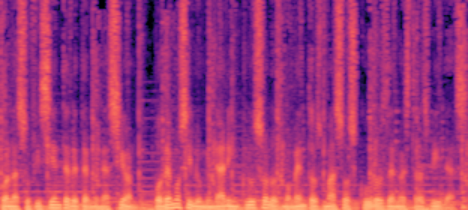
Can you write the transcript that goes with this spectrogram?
con la suficiente determinación, podemos iluminar incluso los momentos más oscuros de nuestras vidas.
